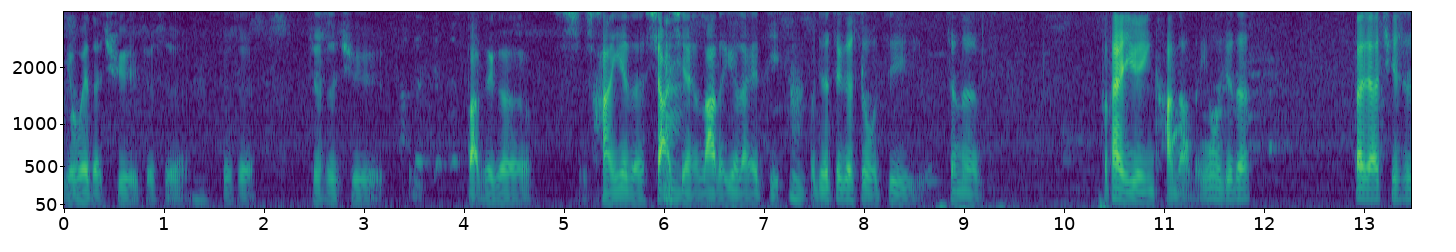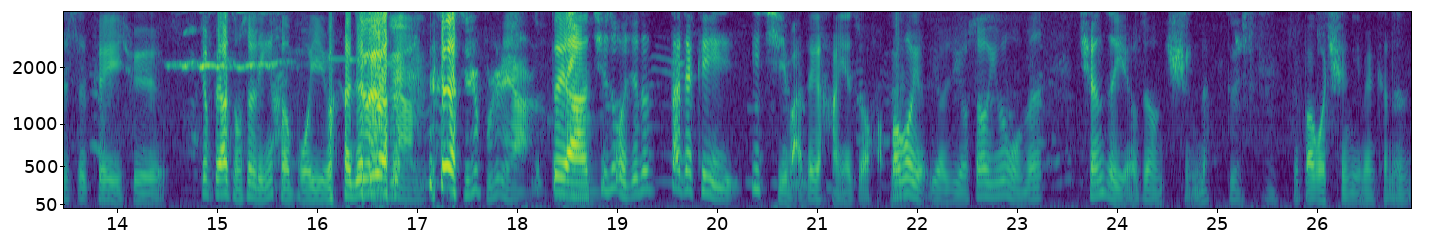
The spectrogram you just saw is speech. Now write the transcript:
一味的去就是就是就是去把这个行业的下限拉得越来越低。我觉得这个是我自己真的不太愿意看到的，因为我觉得大家其实是可以去。就不要总是零和博弈嘛，对吧？对啊，其实不是这样的。对啊，其实我觉得大家可以一起把这个行业做好，包括有有有时候，因为我们圈子也有这种群的，对，就包括群里面可能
